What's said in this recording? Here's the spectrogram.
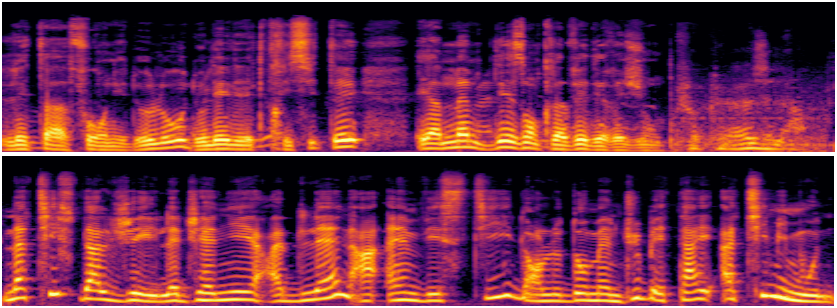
L'État a fourni de l'eau, de l'électricité et a même désenclavé des régions. Natif d'Alger, le Adlen a investi dans le domaine du bétail à Timimoun.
